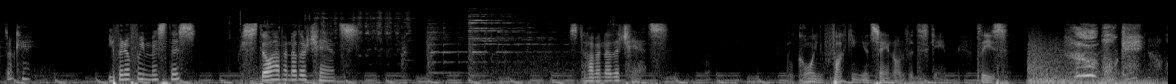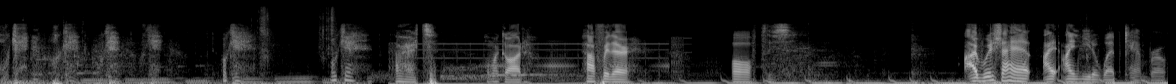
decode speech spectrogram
It's okay. Even if we miss this, we still have another chance. Still have another chance. I'm going fucking insane over this game. Please. Oh okay, okay. Alright. Oh my god. Halfway there. Oh, please. I wish I had- I, I need a webcam, bro.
